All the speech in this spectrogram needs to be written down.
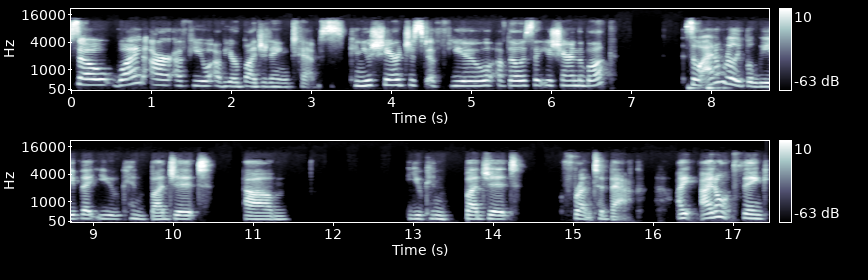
So, what are a few of your budgeting tips? Can you share just a few of those that you share in the book? So, I don't really believe that you can budget. Um, you can budget front to back. I I don't think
